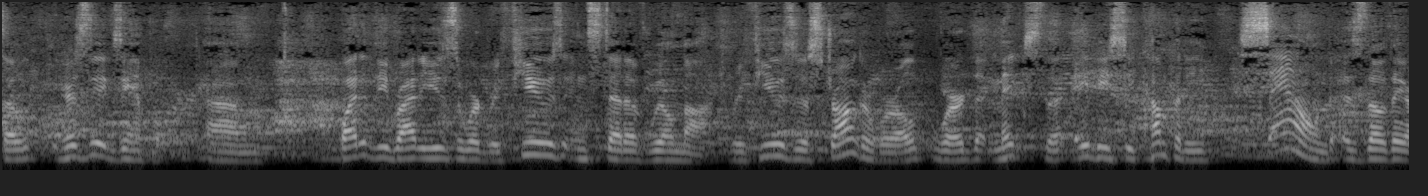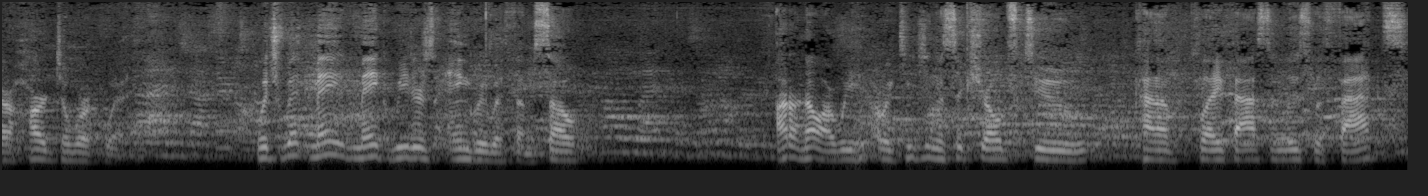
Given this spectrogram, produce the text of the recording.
So here's the example. Um, why did the writer use the word refuse instead of will not? Refuse is a stronger word, that makes the ABC company sound as though they are hard to work with, which may make readers angry with them. So, I don't know. Are we are we teaching the six year olds to kind of play fast and loose with facts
